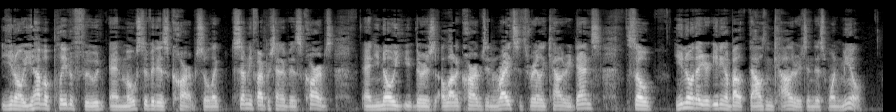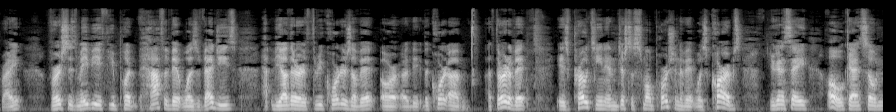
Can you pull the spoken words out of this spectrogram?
you know, you have a plate of food and most of it is carbs. So like 75% of it is carbs. And you know, you, there's a lot of carbs in rice. It's really calorie dense. So you know that you're eating about thousand calories in this one meal, right? Versus maybe if you put half of it was veggies, the other three quarters of it, or uh, the the quarter, um, a third of it is protein and just a small portion of it was carbs, you're going to say, oh, okay, so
